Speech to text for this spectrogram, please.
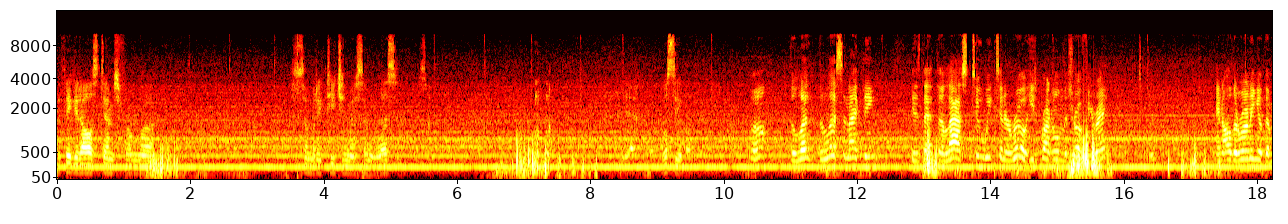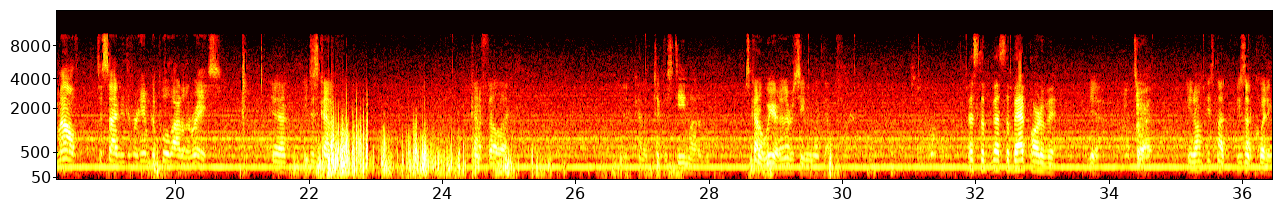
I think it all stems from uh, somebody teaching my son a lesson. So. yeah, we'll see about that. Well, the le the lesson I think is that the last two weeks in a row he's brought home the trophy, right? And all the running of the mouth decided for him to pull out of the race. Yeah, he just kind of kind of felt like kind of took the steam out of him. It's kind of weird. I never seen him like that before. So. That's the that's the bad part of it. Yeah, it's all right. You know, he's not he's not quitting.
